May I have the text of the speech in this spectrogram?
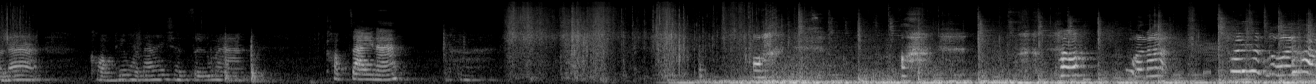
หัวหน้า ของที่หัวหน้าให้ฉันซื้อมา ขอบใจนะ ค่ะเธอหัวหน้าช่วยฉันด้วยค่ะ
